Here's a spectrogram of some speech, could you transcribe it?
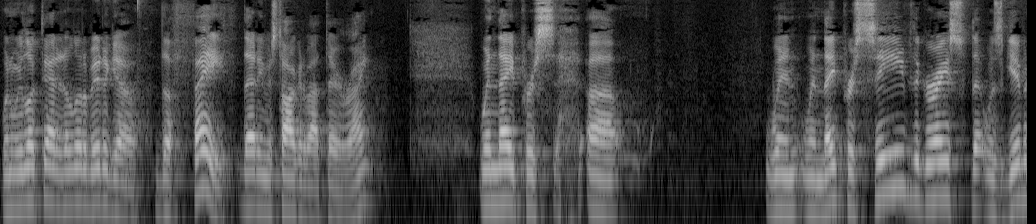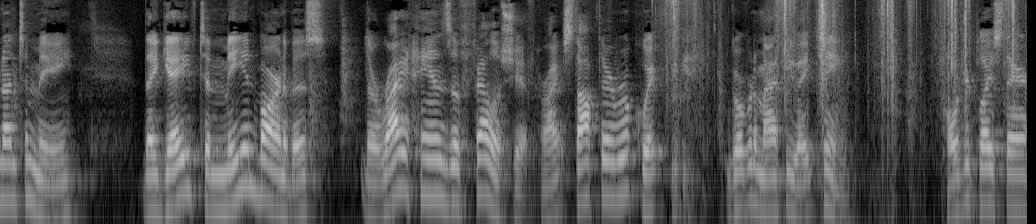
When we looked at it a little bit ago, the faith that he was talking about there, right? When they uh, when when they perceived the grace that was given unto me, they gave to me and Barnabas the right hands of fellowship. Right? Stop there real quick. Go over to Matthew 18. Hold your place there.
